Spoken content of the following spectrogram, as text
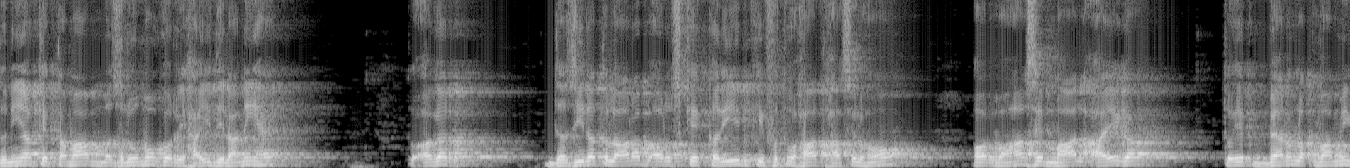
دنیا کے تمام مظلوموں کو رہائی دلانی ہے تو اگر جزیرت العرب اور اس کے قریب کی فتوحات حاصل ہوں اور وہاں سے مال آئے گا، تو ایک بین الاقوامی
